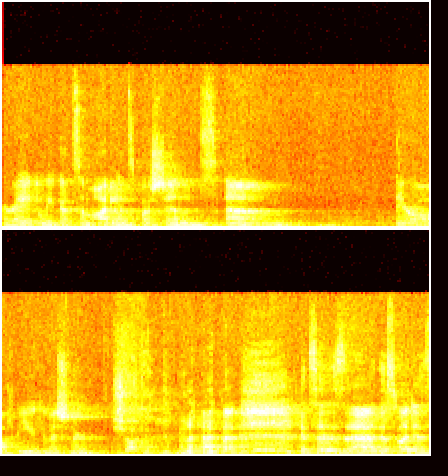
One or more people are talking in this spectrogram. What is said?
All right, and we've got some audience questions. Um, They are all for you, Commissioner. Shocking. It says, uh, this one is,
